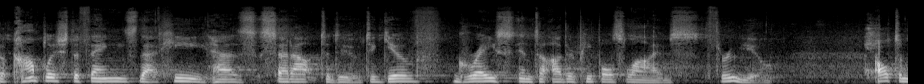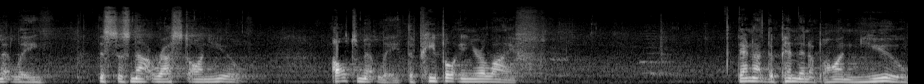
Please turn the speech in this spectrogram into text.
to accomplish the things that He has set out to do, to give grace into other people's lives through you. Ultimately, this does not rest on you. Ultimately, the people in your life, they're not dependent upon you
